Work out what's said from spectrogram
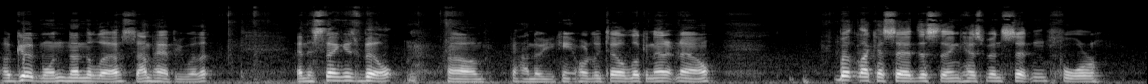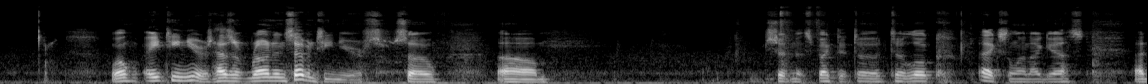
a good one nonetheless. I'm happy with it. And this thing is built. Um, I know you can't hardly tell looking at it now. But like I said, this thing has been sitting for, well, 18 years. Hasn't run in 17 years. So, um, shouldn't expect it to, to look excellent, I guess. Uh,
